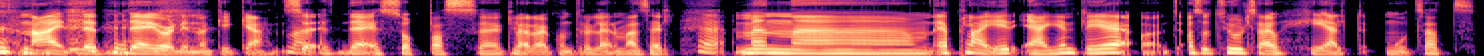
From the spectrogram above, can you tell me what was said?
Nei, det, det gjør de nok ikke. Så, det er såpass eh, klarer jeg å kontrollere meg selv. Ja. Men uh, jeg pleier egentlig Altså, Truls er jo helt motsatt.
